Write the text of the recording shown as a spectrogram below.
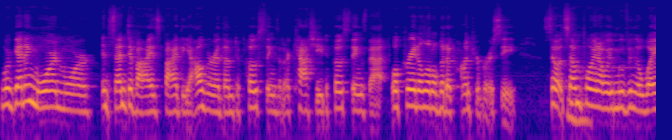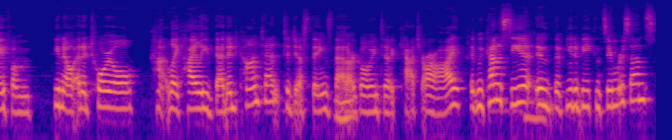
we're getting more and more incentivized by the algorithm to post things that are catchy, to post things that will create a little bit of controversy. So at some mm-hmm. point, are we moving away from you know, editorial like highly vetted content to just things that mm-hmm. are going to catch our eye. Like we kind of see it in the B2B consumer sense.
